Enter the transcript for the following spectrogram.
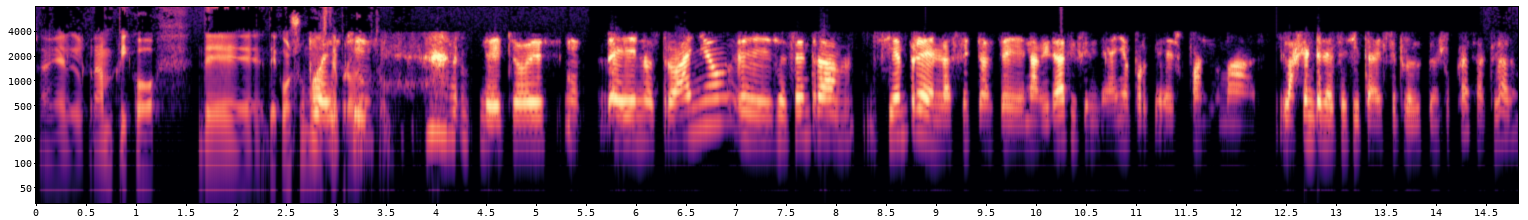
o sea, en el gran pico de, consumo de este pues producto. De hecho, es eh, nuestro año eh, se centra siempre en las fechas de Navidad y fin de año porque es cuando más la gente necesita este producto en su casa, claro.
